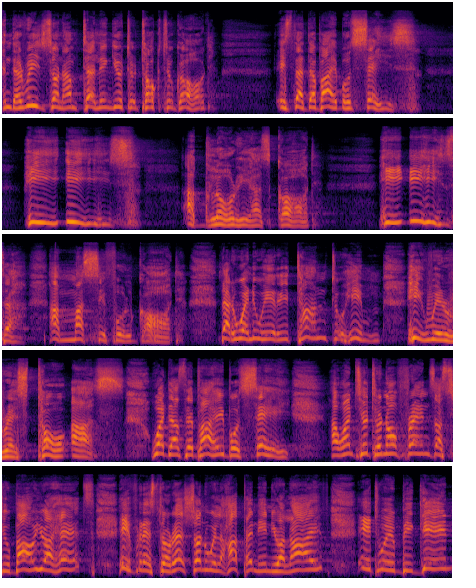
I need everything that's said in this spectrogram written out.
And the reason I'm telling you to talk to God is that the Bible says He is a glorious God. He is a, merciful God. That when we return to Him, He will restore us. What does the Bible say? I want you to know, friends, as you bow your heads, if restoration will happen in your life, it will begin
